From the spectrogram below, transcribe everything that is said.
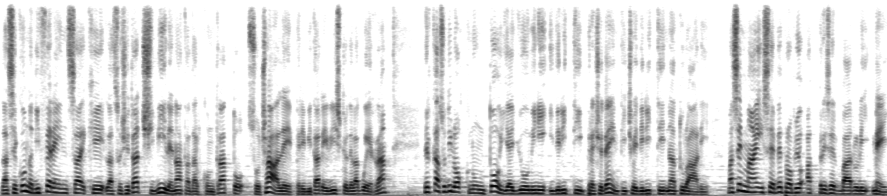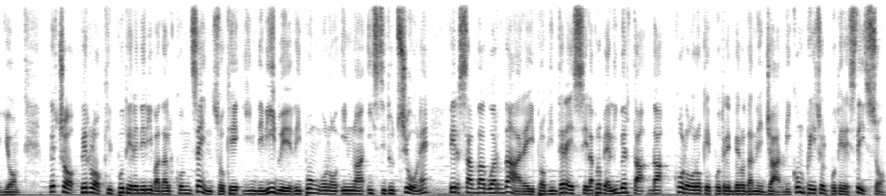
La seconda differenza è che la società civile nata dal contratto sociale per evitare il rischio della guerra nel caso di Locke non toglie agli uomini i diritti precedenti, cioè i diritti naturali, ma semmai serve proprio a preservarli meglio. Perciò per Locke il potere deriva dal consenso che gli individui ripongono in una istituzione per salvaguardare i propri interessi e la propria libertà da coloro che potrebbero danneggiarli, compreso il potere stesso.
